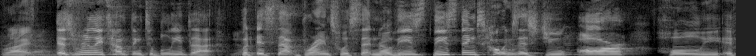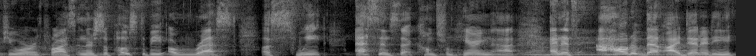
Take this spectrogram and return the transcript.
right? Yeah. It's really tempting to believe that, yeah. but it's that brain twist that no, these, these things coexist. You are holy if you are in Christ, and there's supposed to be a rest, a sweet essence that comes from hearing that. And it's out of that identity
